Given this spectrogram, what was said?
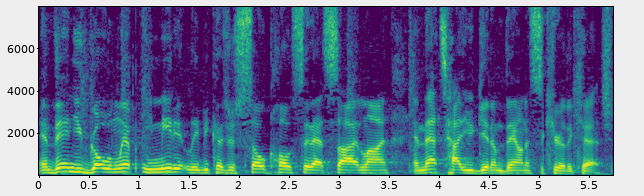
and then you go limp immediately because you're so close to that sideline, and that's how you get them down and secure the catch.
